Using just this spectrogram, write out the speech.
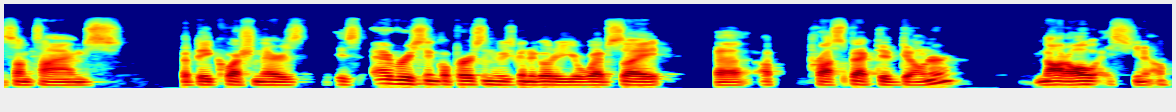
sometimes a big question there is is every single person who's going to go to your website uh, a prospective donor? Not always you know.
